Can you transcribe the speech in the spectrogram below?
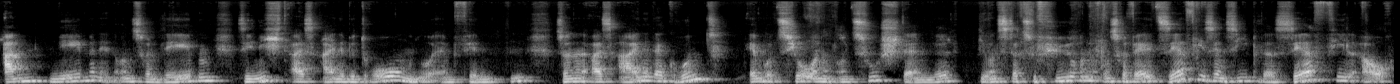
annehmen in unserem Leben, sie nicht als eine Bedrohung nur empfinden, sondern als eine der Grund Emotionen und Zustände, die uns dazu führen, unsere Welt sehr viel sensibler, sehr viel auch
